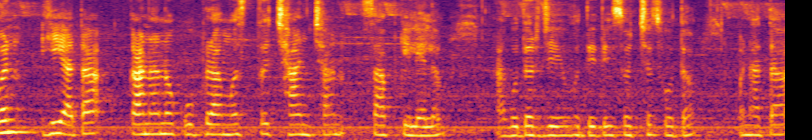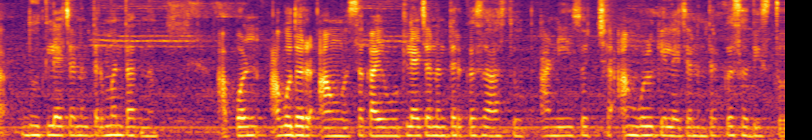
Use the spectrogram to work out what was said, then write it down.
पण ही आता कानानं कोपरा मस्त छान छान साफ केलेलं. अगोदर जे होते ते स्वच्छच होतं पण आता धुतल्याच्या नंतर म्हणतात ना आपण अगोदर आंग सकाळी उठल्याच्या नंतर कसं असतो आणि स्वच्छ आंघोळ केल्याच्यानंतर कसं दिसतो.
